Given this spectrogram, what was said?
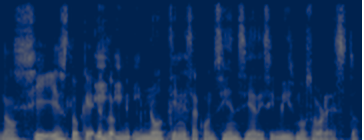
¿no? Sí, y es lo que, Y, es lo, y- y no tiene esa conciencia de sí mismo sobre esto.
